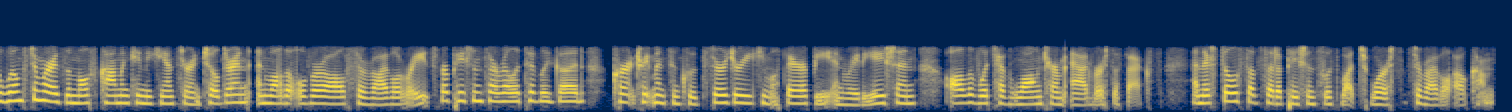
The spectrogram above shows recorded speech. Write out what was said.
So, Wilms tumor is the most common kidney cancer in children, and while the overall survival rates for patients are relatively good, current treatments include surgery, chemotherapy, and radiation, all of which have long term adverse effects. And there's still a subset of patients with much worse survival outcomes.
